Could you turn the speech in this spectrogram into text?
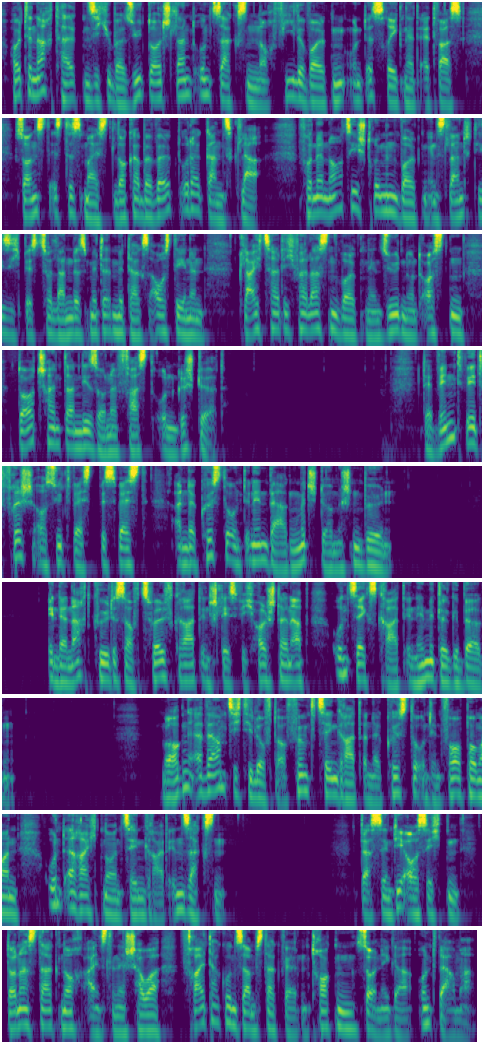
Heute Nacht halten sich über Süddeutschland und Sachsen noch viele Wolken und es regnet etwas. Sonst ist es meist locker bewölkt oder ganz klar. Von der Nordsee strömen Wolken ins Land, die sich bis zur Landesmitte mittags ausdehnen. Gleichzeitig verlassen Wolken den Süden und Osten. Dort scheint dann die Sonne fast ungestört. Der Wind weht frisch aus Südwest bis West, an der Küste und in den Bergen mit stürmischen Böen. In der Nacht kühlt es auf 12 Grad in Schleswig-Holstein ab und 6 Grad in den Mittelgebirgen. Morgen erwärmt sich die Luft auf 15 Grad an der Küste und in Vorpommern und erreicht 19 Grad in Sachsen. Das sind die Aussichten. Donnerstag noch einzelne Schauer, Freitag und Samstag werden trocken, sonniger und wärmer.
